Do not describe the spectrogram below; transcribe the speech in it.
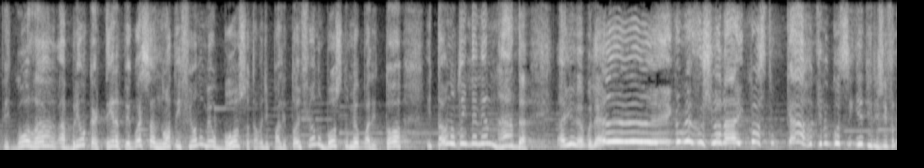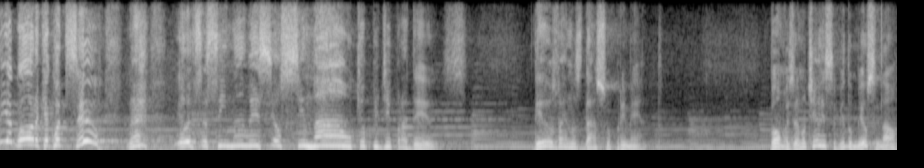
Pegou lá, abriu a carteira, pegou essa nota, enfiou no meu bolso. Eu estava de paletó, enfiou no bolso do meu paletó. Então eu não estou entendendo nada. Aí minha mulher começa a chorar, encosta o carro que não conseguia dirigir. Falei: e agora? O que aconteceu? Né? E ela disse assim: não, esse é o sinal que eu pedi para Deus. Deus vai nos dar suprimento. Bom, mas eu não tinha recebido o meu sinal.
